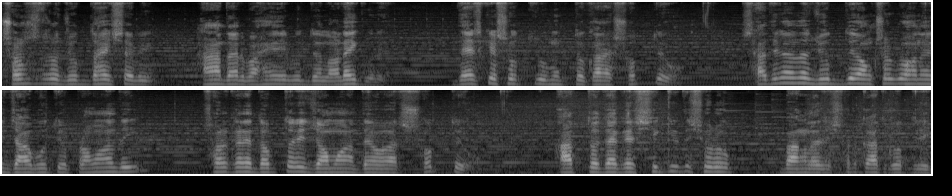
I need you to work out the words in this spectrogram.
সশস্ত্র যোদ্ধা হিসাবে হানাদার বাহিনীর বিরুদ্ধে লড়াই করে দেশকে শত্রু মুক্ত করা সত্ত্বেও স্বাধীনতা যুদ্ধে অংশগ্রহণের যাবতীয় প্রমাণাদি সরকারের দপ্তরে জমা দেওয়ার সত্ত্বেও আত্মত্যাগের স্বীকৃতিস্বরূপ বাংলাদেশ সরকার কর্তৃক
